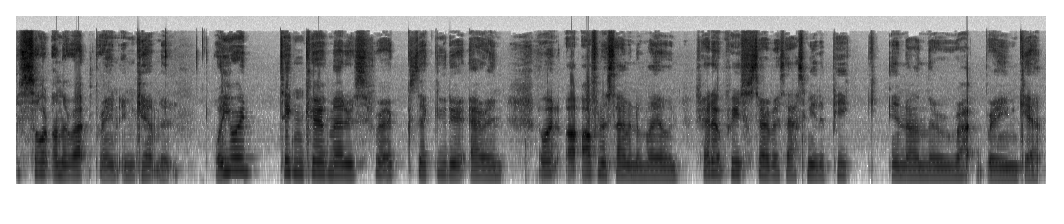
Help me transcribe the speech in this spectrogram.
Assault on the Rotbrain encampment. While you were taking care of matters for Executor Arren, I went off an assignment of my own. Shadow Priest Sarvis asked me to peek in on the Rotbrain camp.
